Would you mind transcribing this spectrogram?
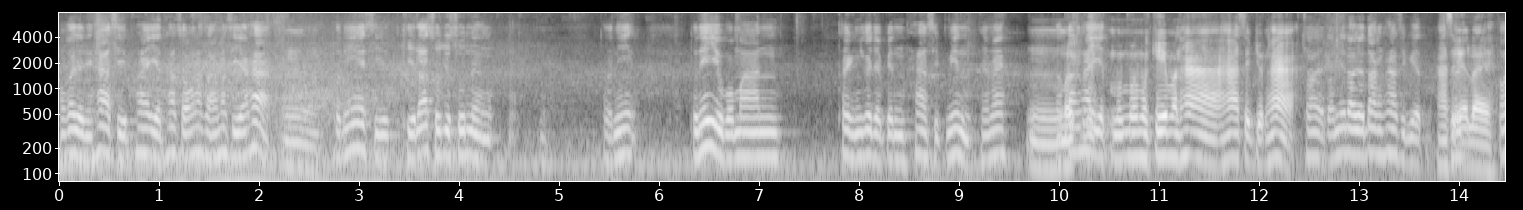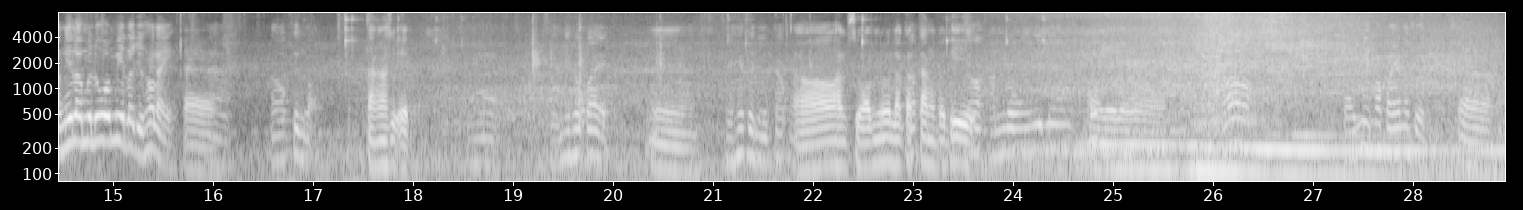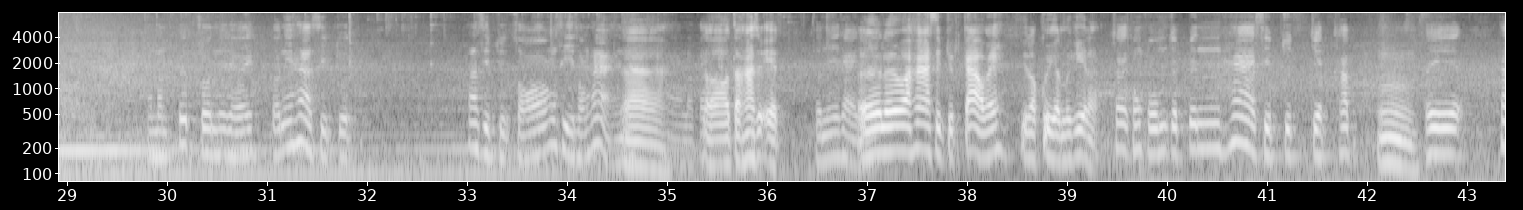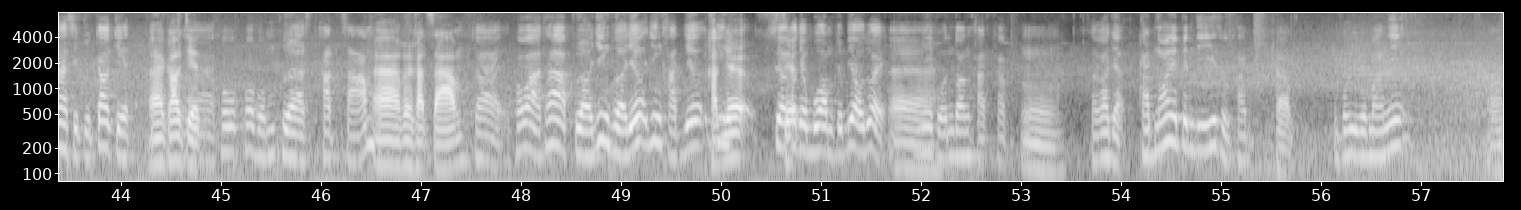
มันก็จะมี50 51 52 53 54 5 อืมตัวนี้สีขีดละ0.01ตัวนี้ ตัวนี้อยู่ประมาณ ถ้าอย่างนี้ก็จะเป็น50มิลใช่ไหมอืมเราเมื่อตั้งให้เมื่อเมื่อเมื่อกี้มันห้าห้าสิบจุดห้า ใช่ ตอนนี้เราจะตั้ง51 51เลย ตอนนี้เราไม่รู้ว่ามีดเราอยู่เท่าไหร่เอออ่า เราเอาขึ้นก่อนตั้งห้าสิบเอ็ดอ่าใส่นี่เข้าไปอืมใส่ให้สนิทครับอ๋อทำสวมนู้นแล้วก็ตั้งไปที่ก็หันลงนิดนึงอ๋อแล้วใส่มีดเข้าไปให้มันสุดเออให้มันปึ๊บชนเฉยๆตอนนี้ห้าสิบจุดห้าสิบจุดสองสี่สองห้าอ่าแล้วก็เราเอาตั้งห้าสิบเอ็ดตอนนี้ใช่เออเลยว่าห้าสิบจุดเก้าไหมที่เราคุยกันเมื่อกี้น่ะ ใช่ของผมจะเป็นห้าสิบจุดเจ็ดครับ อืมเอ ห้าสิบจุดเก้าเจ็ดอ่าเก้าเจ็ดเพราะเพราะผมเผื่อขัดสามอ่าเพื่อขัดสามใช่ เพราะว่าถ้าเผื่อยิ่งเผื่อเยอะยิ่งขัดเยอะขัดเยอะยิ่งเสื้อเสียก็จะบวมจะเบี้ยวด้วยเออมีผลตอนขัดครับ อืมแล้วก็จะขัดน้อยเป็นดีที่สุดครับ ครับ ผมอยู่ประมาณนี้ อ่า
